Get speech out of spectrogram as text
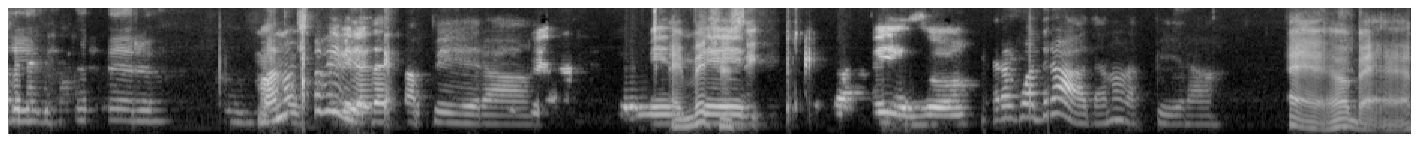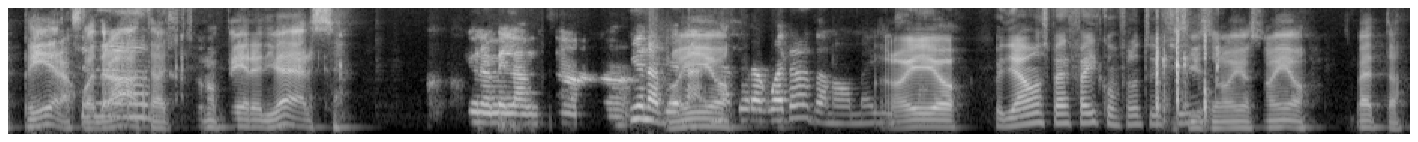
Giorgi, è vero. Ma non c'avevi la testa pera, E invece sì. Da peso. era quadrata, non a pera. Eh, vabbè, pera quadrata, ci sono pere diverse. Più una melanzana. Io una pera, io. una pera quadrata no, ma Sono io. Vediamo, aspetta, fai il confronto di Sì, sono io, sono io. Aspetta,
